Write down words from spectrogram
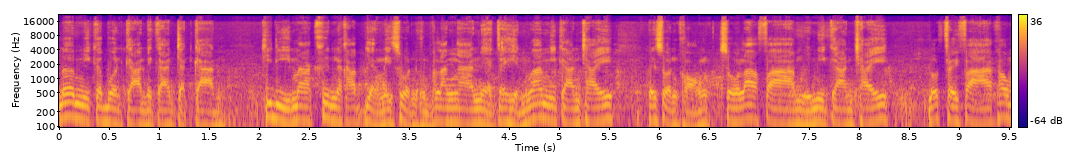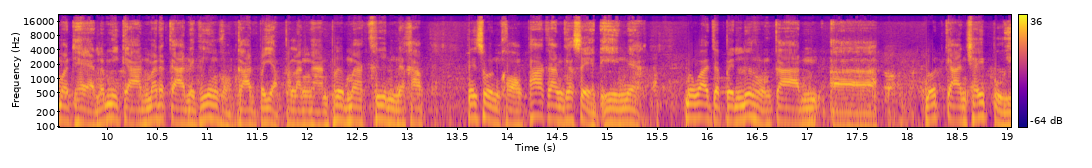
เริ่มมีกระบวนการในการจัดการที่ดีมากขึ้นนะครับ อย่างในส่วนของพลังงานเนี่ยจะเห็นว่ามีการใช้ในส่วนของโซลาร์ฟาร์มหรือมีการใช้ รถไฟฟ้าเข้ามาแทน และมีการมาตรการในเรื่องของการประหยัดพลังงานเพิ่มมากขึ้นนะครับ ในส่วนของภาคการเกษตรเองเนี่ยไม่ว่าจะเป็นเรื่องของการลดการใช้ปุ๋ย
